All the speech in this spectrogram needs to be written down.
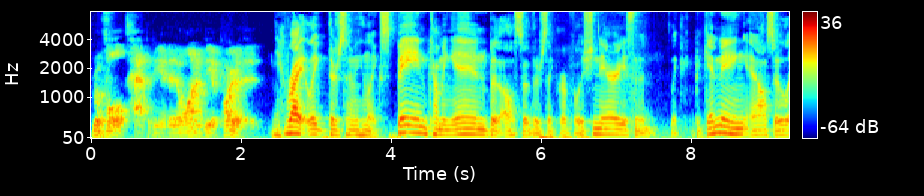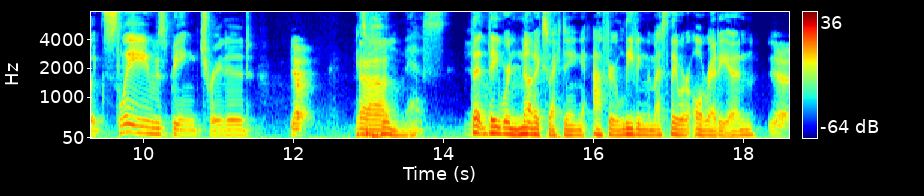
revolt happening, and they don't want to be a part of it. Right, like there's something like Spain coming in, but also there's like revolutionaries in the like beginning, and also like slaves being traded. Yep. It's a Uh, whole mess that they were not expecting after leaving the mess they were already in. Yeah,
